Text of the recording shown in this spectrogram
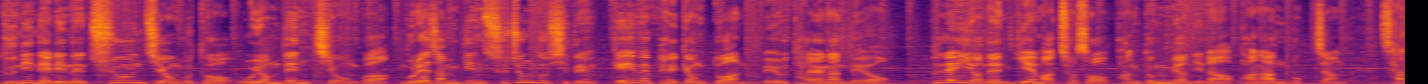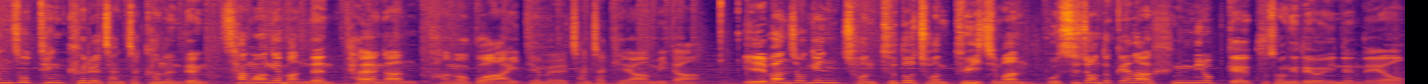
눈이 내리는 추운 지형부터 오염된 지형과 물에 잠긴 수중도시 등 게임의 배경 또한 매우 다양한데요. 플레이어는 이에 맞춰서 방독면이나 방한복장 산소 탱크를 장착하는 등 상황에 맞는 다양한 방어구 아이템을 장착해야 합니다. 일반적인 전투도 전투이지만 보스전도 꽤나 흥미롭게 구성이 되어 있는데요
